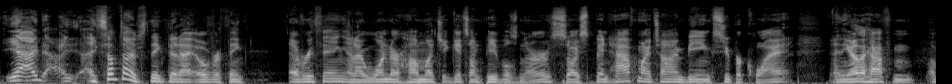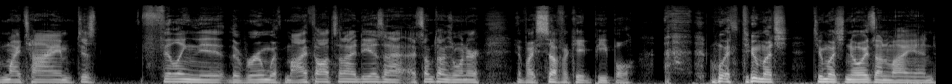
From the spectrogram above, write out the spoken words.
Yeah, I, I, I sometimes think that I overthink everything and I wonder how much it gets on people's nerves. So I spend half my time being super quiet and the other half of my time just filling the, the room with my thoughts and ideas. And I, I sometimes wonder if I suffocate people with too much too much noise on my end.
